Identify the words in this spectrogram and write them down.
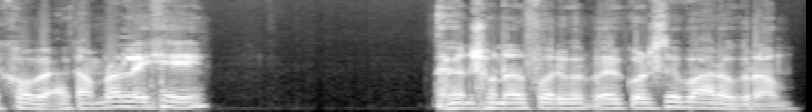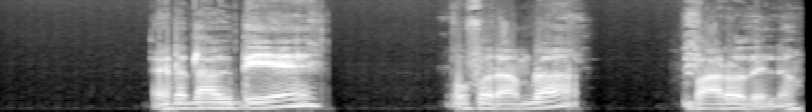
এক হবে। এক আমরা লিখি, দেখেন সোনার পরিমাণ বের করছি বারো গ্রাম। একটা দাগ দিয়ে উপরে আমরা বারো দিলাম।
